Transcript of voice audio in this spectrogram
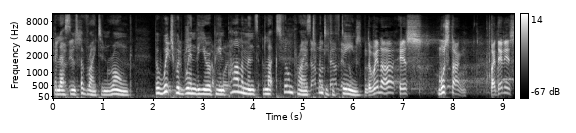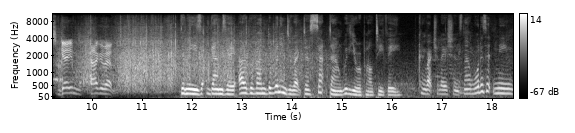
the lessons of right and wrong. But which would win the European Parliament's Lux Film Prize 2015? The winner is Mustang by Deniz Gamze Erguven. Deniz Gamze Erguven, the winning director, sat down with Europarl TV. Congratulations. Now, what does it mean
